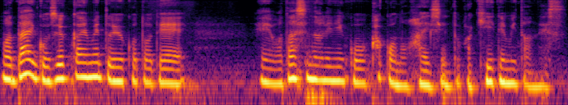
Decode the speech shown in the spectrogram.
まあ第50回目ということで、えー私なりにこう過去の配信とか聞いてみたんです。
